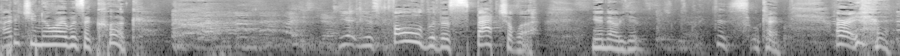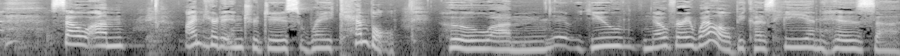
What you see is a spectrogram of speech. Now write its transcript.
How did you know I was a cook? you, you fold with a spatula. You know, you like this. Okay. All right. so um, I'm here to introduce Ray Kemble, who um, you know very well because he and his uh,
